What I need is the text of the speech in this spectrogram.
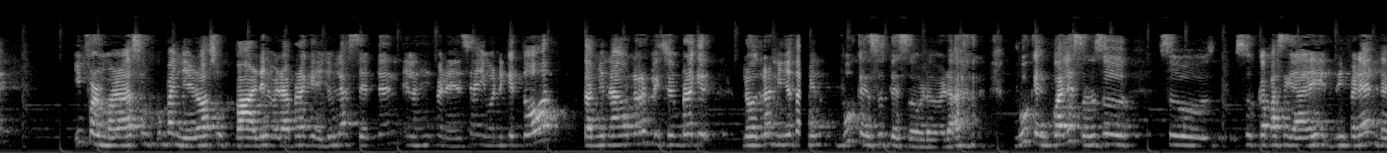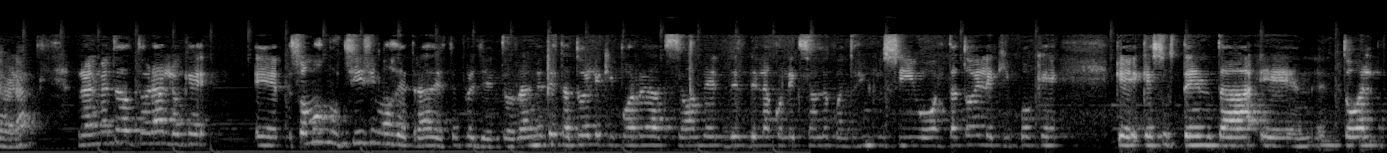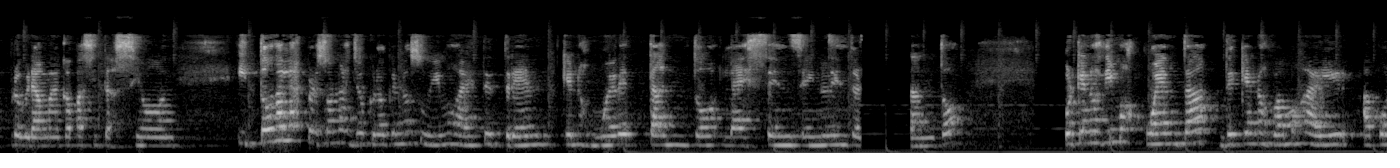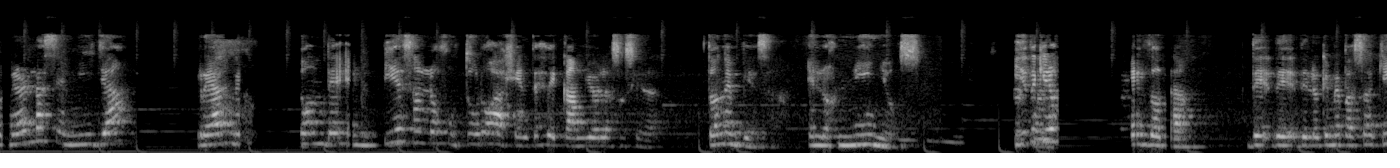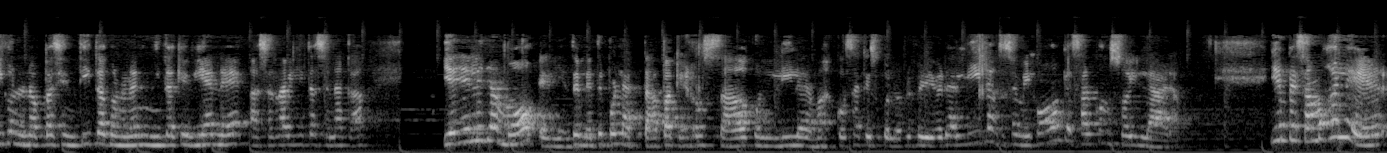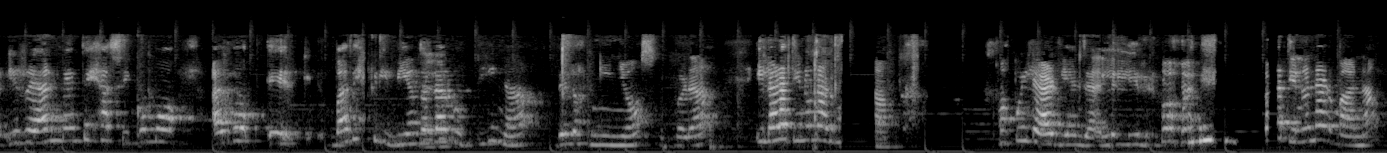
informar a sus compañeros, a sus pares, ¿verdad? Para que ellos le acepten en las diferencias y bueno, y que todos también hagan una reflexión para que los otros niños también busquen su tesoro, ¿verdad? Busquen cuáles son sus, sus capacidades diferentes, ¿verdad? Realmente, doctora, lo que eh, somos muchísimos detrás de este proyecto. Realmente está todo el equipo de redacción de, de, la colección de cuentos inclusivos, está todo el equipo que, que, que sustenta en, en, todo el programa de capacitación. Y todas las personas yo creo que nos subimos a este tren que nos mueve tanto la esencia y nos interesa tanto, porque nos dimos cuenta de que nos vamos a ir a poner la semilla realmente donde empiezan los futuros agentes de cambio de la sociedad. ¿Dónde empieza? En los niños. Y yo te quiero una anécdota de, de, lo que me pasó aquí con una pacientita, con una niñita que viene a hacer rehabilitación acá. Y ella le llamó, evidentemente por la tapa que es rosado con lila, además cosa que su color preferido era lila. Entonces me dijo, vamos a empezar con Soy Lara. Y empezamos a leer y realmente es así como algo, eh, va describiendo la rutina de los niños, ¿verdad? Y Lara tiene una hermana. Vamos a bien ya el libro. Lara tiene una hermana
